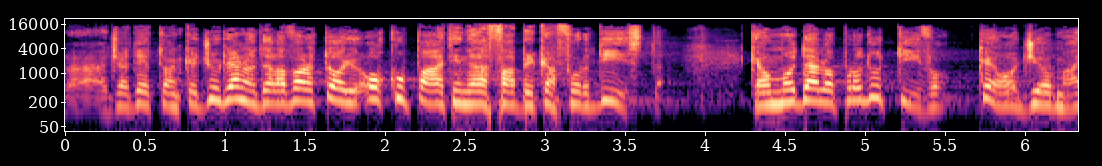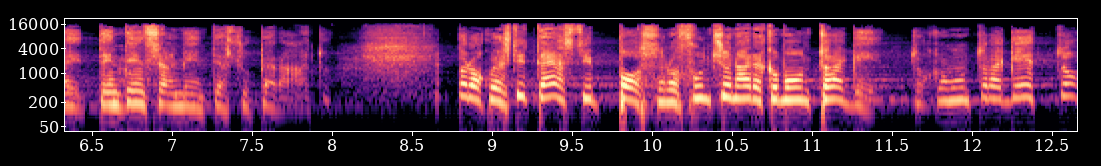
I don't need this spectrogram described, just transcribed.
ha già detto anche Giuliano, da lavoratori occupati nella fabbrica fordista che è un modello produttivo che oggi ormai tendenzialmente è superato. Però questi testi possono funzionare come un traghetto, come un traghetto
